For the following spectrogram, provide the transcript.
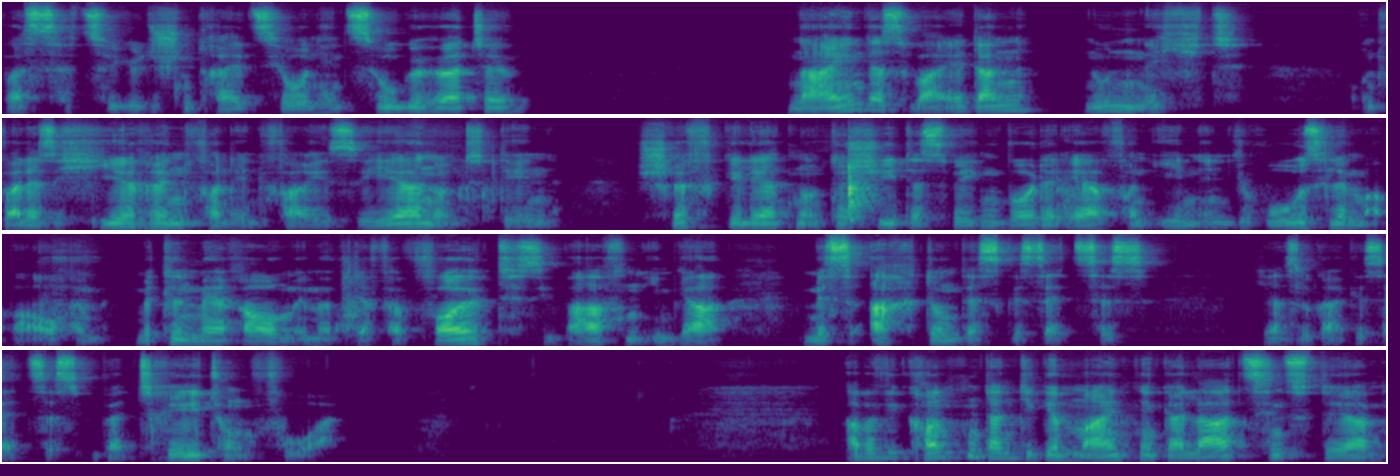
was zur jüdischen Tradition hinzugehörte? Nein, das war er dann nun nicht. Und weil er sich hierin von den Pharisäern und den Schriftgelehrten unterschied, deswegen wurde er von ihnen in Jerusalem, aber auch im Mittelmeerraum immer wieder verfolgt. Sie warfen ihm ja Missachtung des Gesetzes, ja sogar Gesetzesübertretung vor. Aber wie konnten dann die Gemeinden in Galatien zu der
